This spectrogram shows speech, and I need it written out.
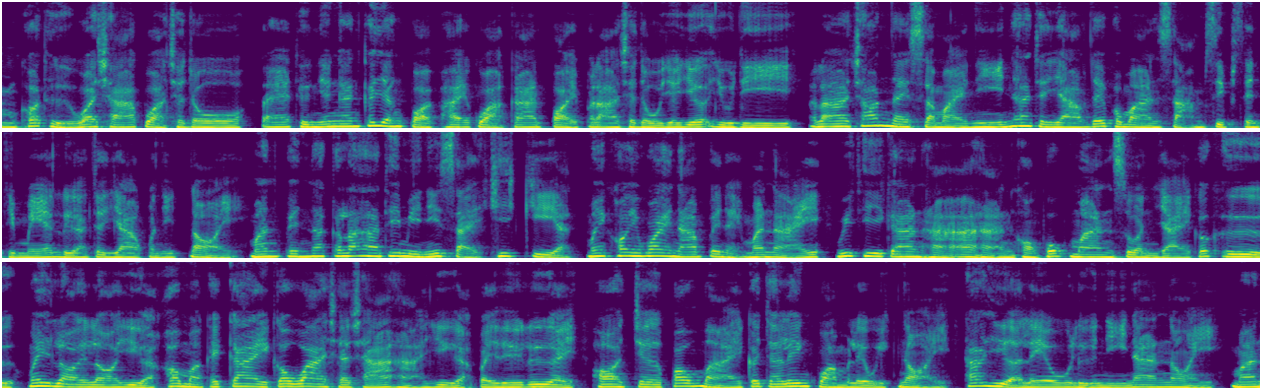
ำก็ถือว่าช้ากว่าชะโด แต่ถึงอย่างนั้นก็ยังปลอดภัยกว่าการปล่อยปลาชะโดเยอะๆอยู่ดี ปลาช่อนในสมัยนี้น่าจะยาวได้ประมาณ 30เซนติเมตรหรืออาจจะยาวกว่านิดหน่อย มันเป็นนักล่าที่มีนิสัยขี้เกียจไม่ค่อยว่ายน้ำไปไหนมาไหน วิธีการหาอาหารของพวกมันส่วนใหญ่ก็คือ ไม่ลอยรอยเหยื่อเข้ามาใกล้ๆ ก็ว่ายช้าๆหาเหยื่อไปเรื่อยๆ พอเจอเป้าหมายก็จะเร่งความเร็วอีกหน่อย ถ้าเหยื่อเร็วหรือหนีนานหน่อย มัน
